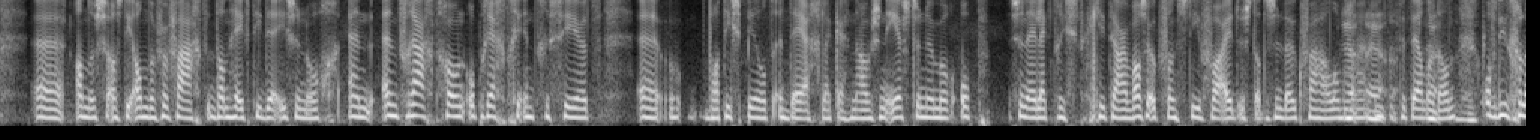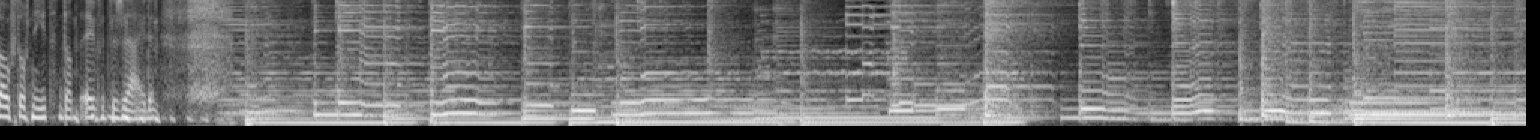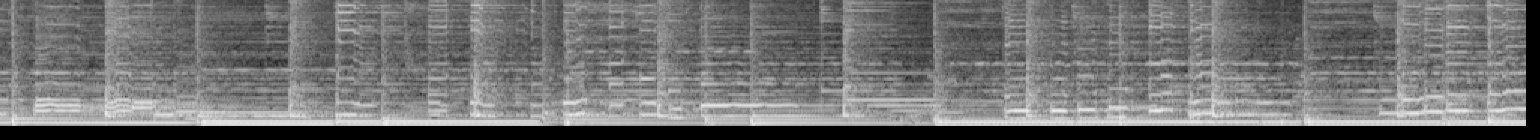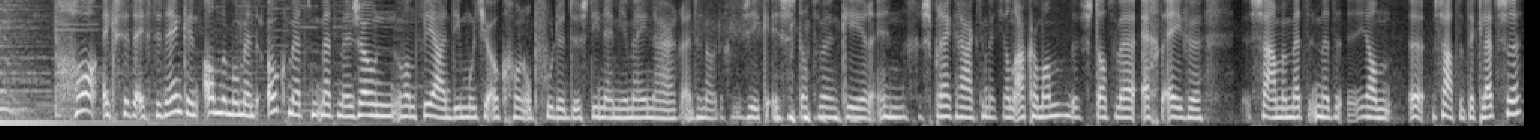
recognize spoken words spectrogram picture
anders als die ander vervaagt, dan heeft hij deze nog. En, en vraagt gewoon oprecht geïnteresseerd wat hij speelt en dergelijke. Nou, zijn eerste nummer op zijn elektrische gitaar was ook van Steve Vai. Dus dat is een leuk verhaal om, ja, ja, om te vertellen dan. Of die het gelooft of niet, dat even tezijde. Goh, ik zit even te denken. Een ander moment ook met, met mijn zoon. Want ja, die moet je ook gewoon opvoeden. Dus die neem je mee naar eh, de nodige muziek. Is dat we een keer in gesprek raakten met Jan Akkerman. Dus dat we echt even samen met, met Jan uh, zaten te kletsen.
